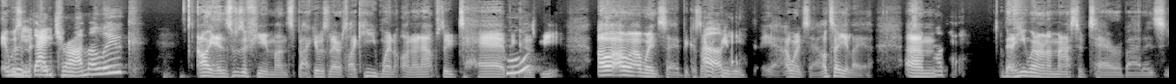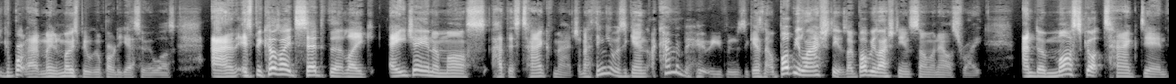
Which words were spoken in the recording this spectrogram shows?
it was Wait, that eight- drama, Luke. Oh yeah, this was a few months back. It was hilarious. Like he went on an absolute tear Who? because me. Oh, I, I won't say it because like Oh, okay. people. Yeah, I won't say. It. I'll tell you later. Um, Okay. But he went on a massive tear about it. You could probably, I mean, most people could probably guess who it was, and it's because I'd said that like AJ and Omos had this tag match, and I think it was again. I can't remember who even was against now. Bobby Lashley. It was like Bobby Lashley and someone else, right? And Omos got tagged in,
